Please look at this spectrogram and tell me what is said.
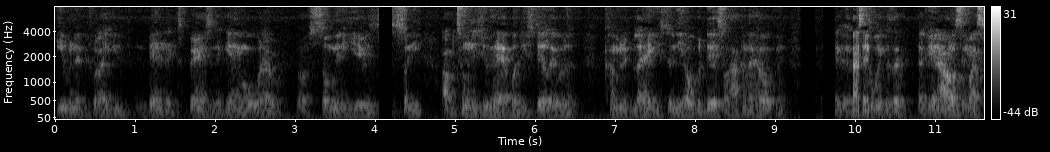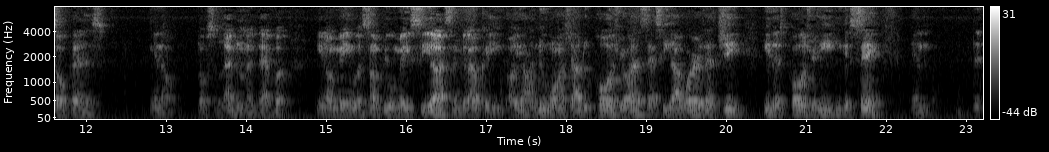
even if you feel like you've been experiencing the game or whatever for so many years, so many opportunities you had, but you're still able to come in and be like, hey, you still need help with this, or how can I help? And Yeah. kind of away because again, I don't see myself as you know no celebrity like that, but. You know what I mean? Where some people may see us and be like, okay, oh y'all nuance, y'all do poetry. Oh, that's that's he got words. That's G. He does poetry. He he can sing. And th-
